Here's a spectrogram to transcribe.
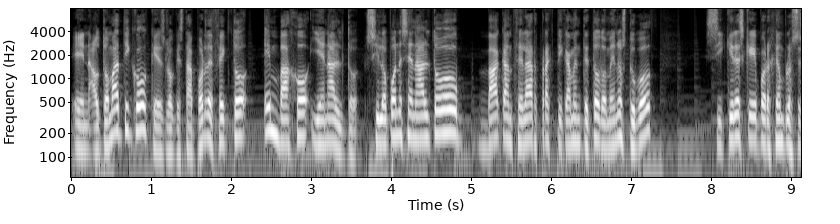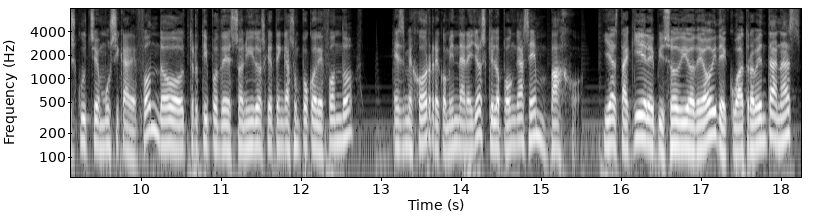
en automático, que es lo que está por defecto, en bajo y en alto. Si lo pones en alto va a cancelar prácticamente todo menos tu voz. Si quieres que, por ejemplo, se escuche música de fondo o otro tipo de sonidos que tengas un poco de fondo, es mejor, recomiendan ellos, que lo pongas en bajo. Y hasta aquí el episodio de hoy de Cuatro Ventanas,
